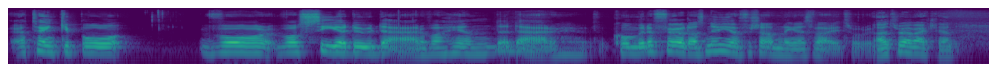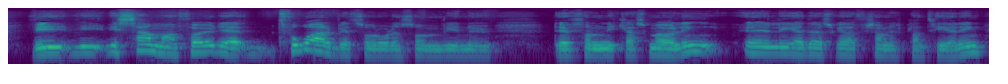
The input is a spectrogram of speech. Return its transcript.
jag tänker på vad, vad ser du där? Vad händer där? Kommer det födas nya församlingar i Sverige tror du? Ja, det tror jag verkligen. Vi, vi, vi sammanför ju det, två arbetsområden som vi nu, det som Niklas Mörling eh, leder, så kallad församlingsplantering,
